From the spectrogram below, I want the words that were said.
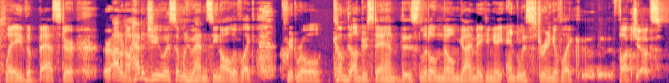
play the best, or or I don't know. How did you, as someone who hadn't seen all of like Crit Role, come to understand this little gnome guy making a endless string of like fuck jokes?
